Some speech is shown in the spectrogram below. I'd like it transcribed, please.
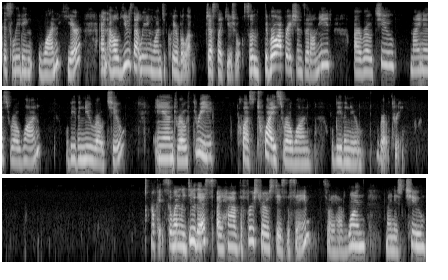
this leading one here, and I'll use that leading one to clear below, just like usual. So the row operations that I'll need are row two minus row one will be the new row two, and row three plus twice row one will be the new row three. Okay, so when we do this, I have the first row stays the same. So I have one minus two,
